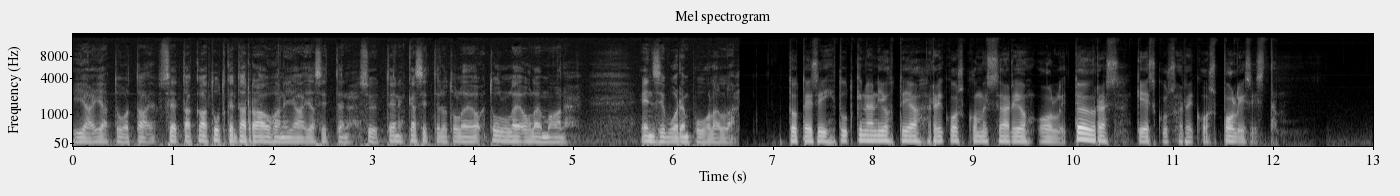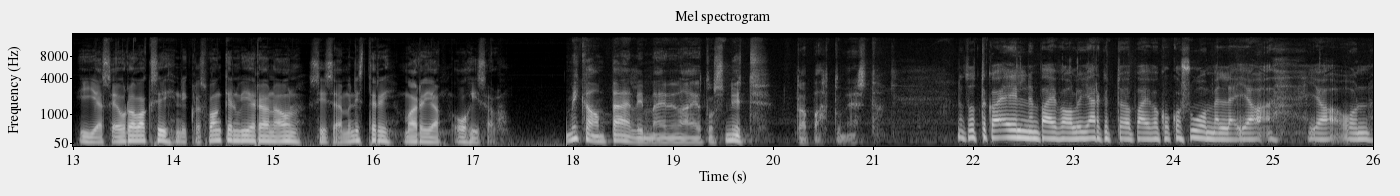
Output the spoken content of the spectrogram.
Ja, ja tuota, se takaa tutkintarauhan ja, ja sitten syytteen käsittely tulee, tulee olemaan ensi vuoden puolella. Totesi tutkinnanjohtaja rikoskomissario Olli Töyräs keskusrikospoliisista. Ja seuraavaksi Niklas Vanken vieraana on sisäministeri Maria Ohisalo. Mikä on päällimmäinen ajatus nyt tapahtuneesta? No totta kai eilinen päivä on ollut järkyttävä päivä koko Suomelle ja, ja on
